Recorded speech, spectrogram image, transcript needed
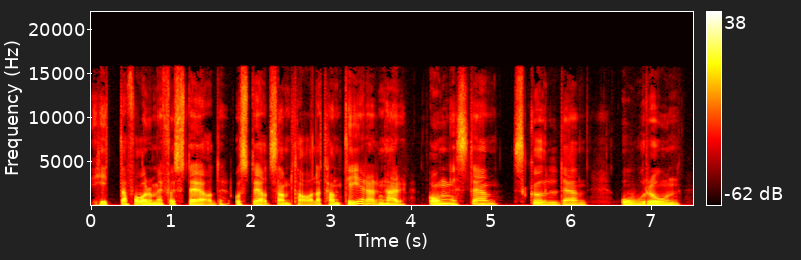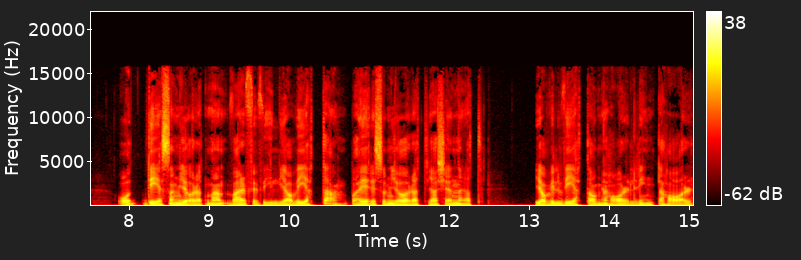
hitta former för stöd och stödsamtal, att hantera den här ångesten, skulden, oron och det som gör att man, varför vill jag veta? Vad är det som gör att jag känner att jag vill veta om jag har eller inte har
